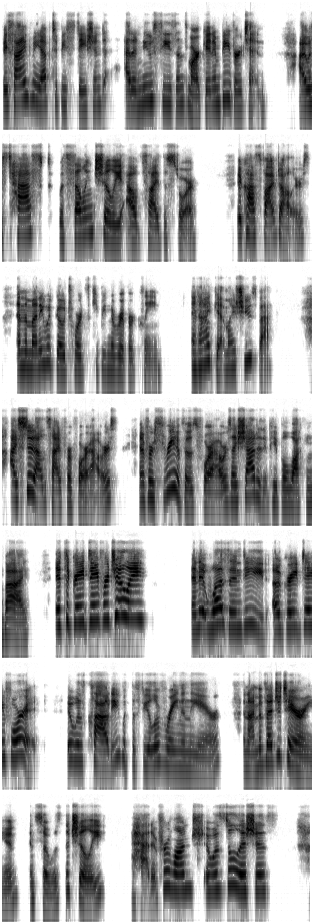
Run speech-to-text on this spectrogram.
They signed me up to be stationed at a New Seasons Market in Beaverton. I was tasked with selling chili outside the store. It cost $5, and the money would go towards keeping the river clean. And I'd get my shoes back. I stood outside for four hours, and for three of those four hours, I shouted at people walking by, It's a great day for chili! And it was indeed a great day for it. It was cloudy with the feel of rain in the air, and I'm a vegetarian, and so was the chili. I had it for lunch. It was delicious.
